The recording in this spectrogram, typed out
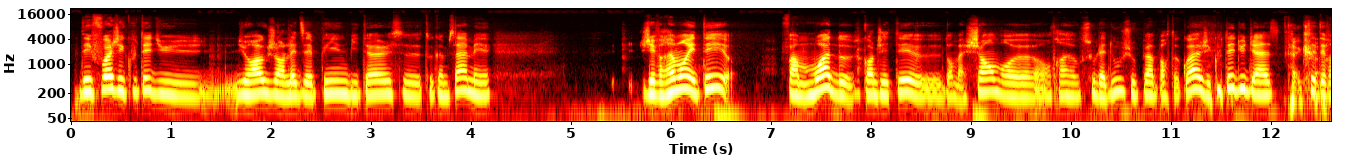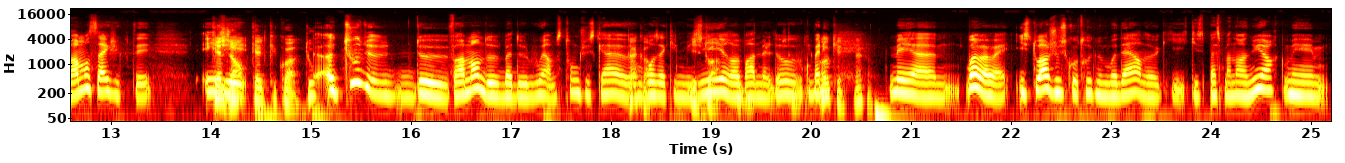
Des fois, j'écoutais du, du rock, genre Led Zeppelin, Beatles, euh, tout comme ça. Mais j'ai vraiment été. Enfin, moi, de, quand j'étais euh, dans ma chambre, euh, en train, sous la douche ou peu importe quoi, j'écoutais du jazz. C'était vraiment ça que j'écoutais. Et Quel genre quel, Quoi Tout Euh, tout de, de- vraiment de, bah, de Louis Armstrong jusqu'à euh. Ambrose Histoire. euh, Brad Meldo, compagnie. Ok, d'accord. Mais ouais, ouais, ouais. Histoire jusqu'au truc moderne qui, qui se passe maintenant à New York. Mais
